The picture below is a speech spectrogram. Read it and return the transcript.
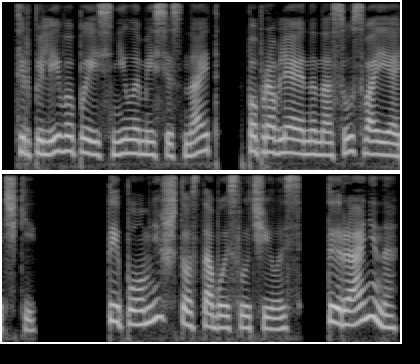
— терпеливо пояснила миссис Найт, поправляя на носу свои очки. «Ты помнишь, что с тобой случилось? Ты ранена?»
